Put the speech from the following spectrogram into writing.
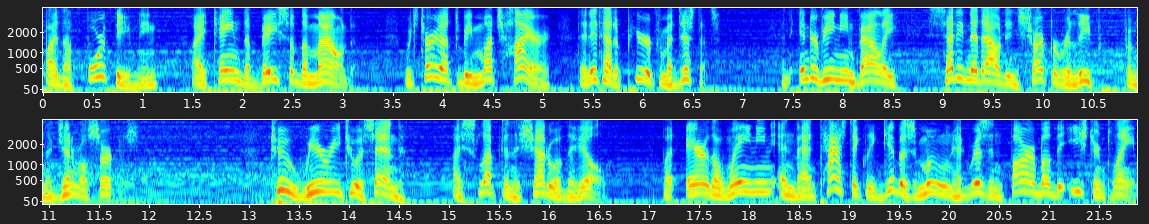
By the fourth evening, I attained the base of the mound, which turned out to be much higher than it had appeared from a distance, an intervening valley setting it out in sharper relief from the general surface. Too weary to ascend, I slept in the shadow of the hill. But ere the waning and fantastically gibbous moon had risen far above the eastern plain,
